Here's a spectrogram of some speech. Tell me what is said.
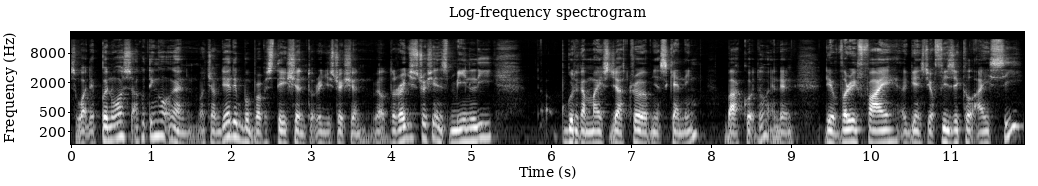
So what happened was aku tengok kan macam dia ada beberapa station untuk registration. Well the registration is mainly gunakan MySejahtera punya scanning barcode tu and then dia verify against your physical IC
